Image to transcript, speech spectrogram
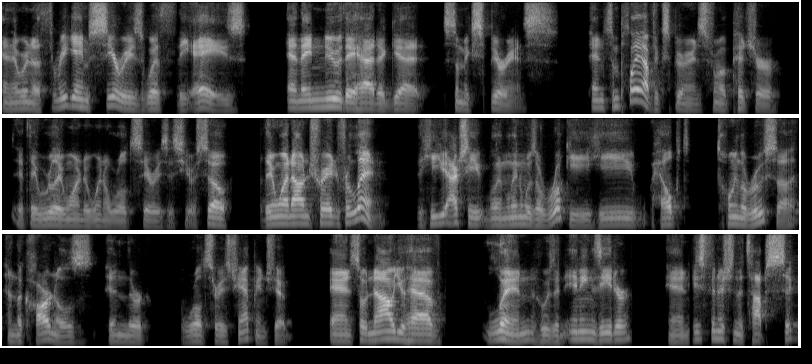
And they were in a three-game series with the A's, and they knew they had to get some experience and some playoff experience from a pitcher if they really wanted to win a World Series this year. So they went out and traded for Lynn he actually, when Lynn was a rookie, he helped Tony La Russa and the Cardinals in their World Series championship. And so now you have Lynn, who's an innings eater, and he's finished in the top six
